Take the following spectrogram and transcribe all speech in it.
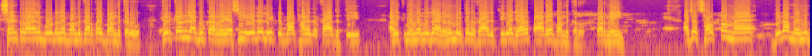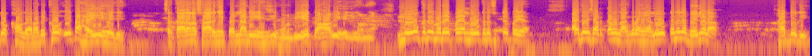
ਸੈਂਟਰ ਵਾਲਿਆਂ ਨੇ ਬੋਰਡ ਨੇ ਬੰਦ ਕਰਤਾ ਵੀ ਬੰਦ ਕਰੋ। ਫਿਰ ਕਿਉਂ ਨਹੀਂ ਲਾਗੂ ਕਰ ਰਹੇ? ਅਸੀਂ ਇਹਦੇ ਲਈ ਟਿੱਬਾ ਥਾਣੇ ਦਰਖਾਸਤ ਦਿੱਤੀ। ਅਸੀਂ ਕਮਿਸ਼ਨਰ ਲੁਧਿਆਣੇ ਨੂੰ ਮਿਲ ਕੇ ਦਰਖਾਸਤ ਦਿੱਤੀ ਵੀ ਆਹ ਜ਼ਹਿਰ ਪਾ ਰਿਹਾ, ਬੰਦ ਕਰੋ। ਪਰ ਨਹੀਂ। ਅੱਛਾ, ਸਭ ਤੋਂ ਮੈਂ, ਜਿਹੜਾ ਮੈਨੂੰ ਦੁੱਖ ਆਉਂਦਾ ਨਾ, ਦੇਖੋ, ਇਹ ਤਾਂ ਹੈ ਹੀ ਇਹ ਜੇ। ਸਰਕਾਰਾਂ ਨਾਲ ਸਾਰੀਆਂ ਪਹਿਲਾਂ ਵੀ ਇਹ ਸੀ, ਹੁਣ ਵੀ ਇਹ, ਗਾਹਾਂ ਵੀ ਇਹ ਜੀ ਹੋਣੀਆਂ। ਲੋਕ ਤੇ ਮਰੇ ਪਏ ਆ, ਲੋਕ ਤੇ ਸੁੱਤੇ ਪਏ ਆ। ਐਸੇ ਹੀ ਸੜਕਾਂ ਤੋਂ ਲੰਘ ਰਹੇ ਆ। ਲੋਕ ਕਹਿੰਦੇ ਤਾਂ ਵਿਹਲੜਾ ਹੱਦ ਹੋ ਗਈ।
